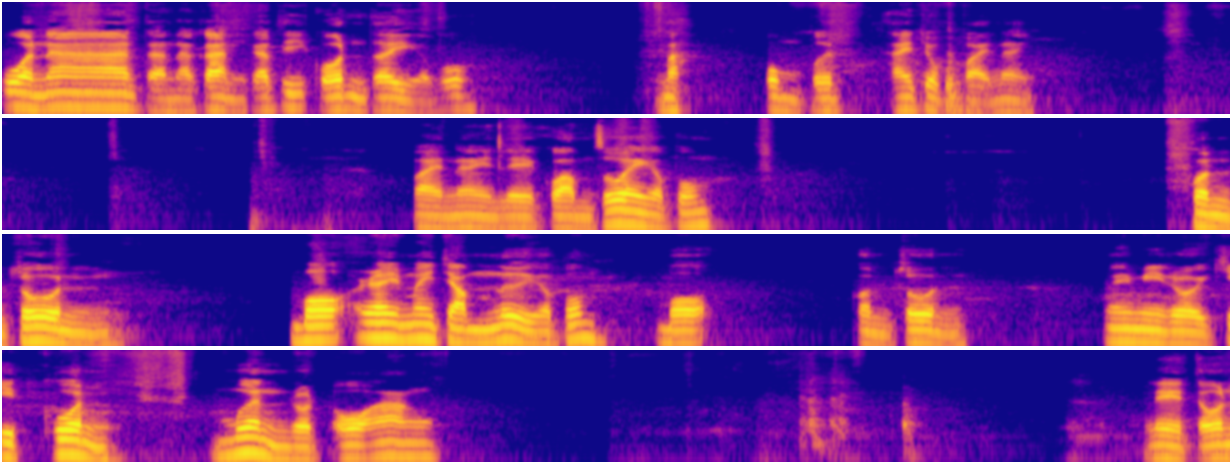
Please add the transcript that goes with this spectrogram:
หัวหน้าธนาคารกสิกรไทยครับผมมาผมเปิดให้จบไปในอย ภายในเลความสวยครับผม คอนโซลเบาะไรไม่จำเลยครับผมเบาะคอนโซลไม่มีรอยคิดควนเมื่อนรถโออ้างเล่ต้น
